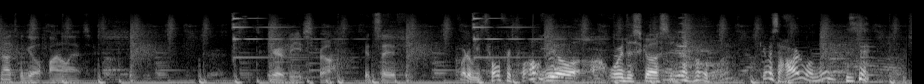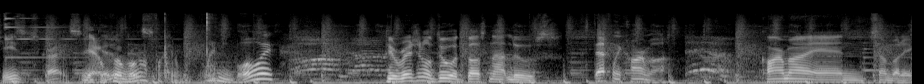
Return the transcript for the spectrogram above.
Mental Gil. Final answer. You're a beast, bro. Good save. What are we, 12 for 12? Yo, uh, we're disgusting. Yo, give us a hard one, man. Jesus Christ. Yeah, we're, we're gonna fucking win, boy. The original duo does not lose. It's definitely karma. Karma and somebody.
